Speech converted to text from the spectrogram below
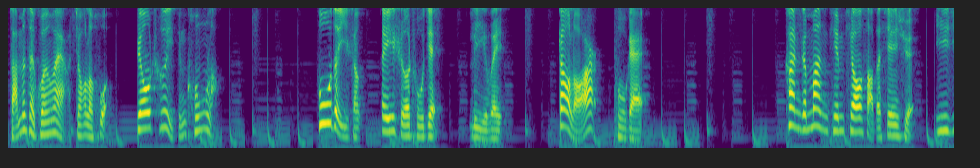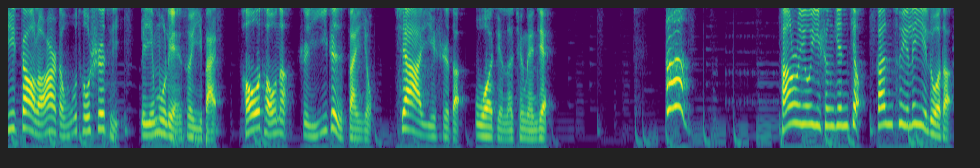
咱们在关外啊交了货，镖车已经空了。”噗的一声，黑蛇出剑，立威，赵老二扑街。看着漫天飘洒的鲜血以及赵老二的无头尸体，李牧脸色一白，喉头呢是一阵翻涌，下意识的握紧了青莲剑。啊！唐若悠一声尖叫，干脆利落的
